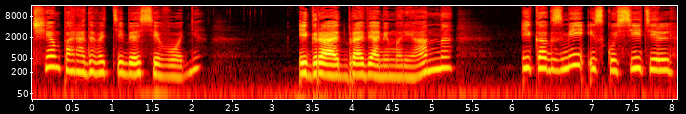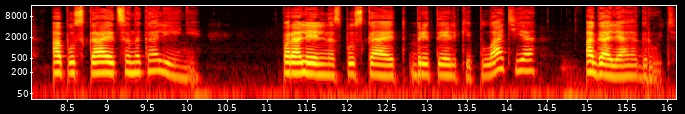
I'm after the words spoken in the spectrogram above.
облизывает нижнюю губу, и льнет ко мне, высовывает язык, лижет шею, кусает кожу. Член натягивает брюки, как палатку. Пульсирует, тянет на грани боли. «Чем порадовать тебя сегодня?» Играет бровями Марианна и, как змей-искуситель, опускается на колени. Параллельно спускает бретельки платья, оголяя грудь.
